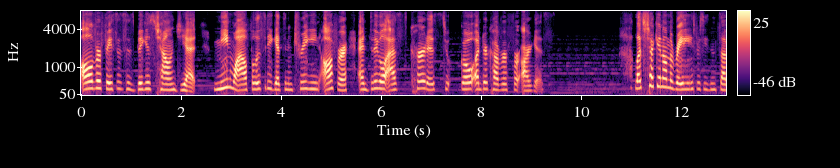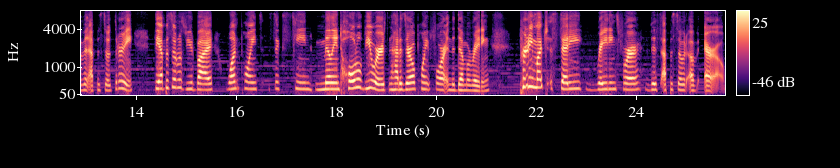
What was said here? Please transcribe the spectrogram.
Oliver faces his biggest challenge yet. Meanwhile, Felicity gets an intriguing offer, and Diggle asks Curtis to go undercover for Argus. Let's check in on the ratings for season 7, episode 3. The episode was viewed by 1.16 million total viewers and had a 0.4 in the demo rating. Pretty much steady ratings for this episode of Arrow.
